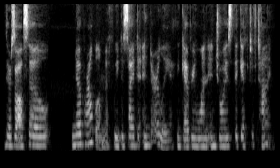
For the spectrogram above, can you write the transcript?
there's also no problem if we decide to end early. I think everyone enjoys the gift of time.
